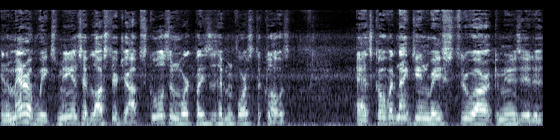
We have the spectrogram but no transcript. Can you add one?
In a matter of weeks, millions have lost their jobs, schools and workplaces have been forced to close. As COVID 19 raced through our communities, it is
